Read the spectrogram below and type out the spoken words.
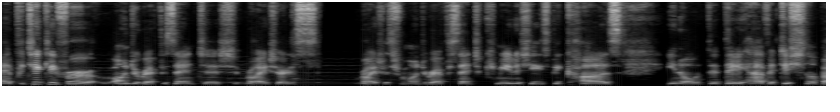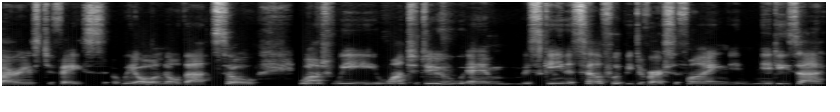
uh, particularly for underrepresented writers, writers from underrepresented communities, because you know that they have additional barriers to face. We all know that. So what we want to do um Skein itself will be diversifying. Nidhi Zak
